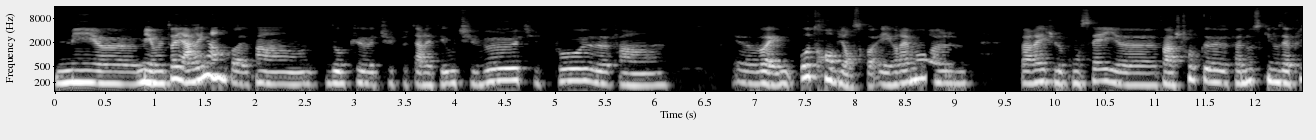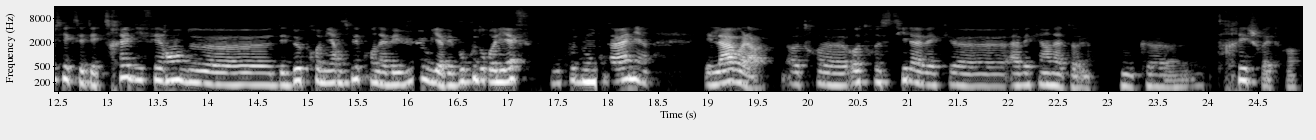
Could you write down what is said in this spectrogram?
Mais, mais en même temps, il n'y a rien. Quoi. Enfin, donc, tu peux t'arrêter où tu veux, tu te poses. Enfin, ouais, autre ambiance. Quoi. Et vraiment pareil, je le conseille. Euh, enfin, je trouve que, enfin, nous, ce qui nous a plu, c'est que c'était très différent de, euh, des deux premières îles qu'on avait vues, où il y avait beaucoup de relief, beaucoup de montagnes. Et là, voilà, autre, euh, autre style avec, avec un atoll. Donc, très chouette, quoi.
